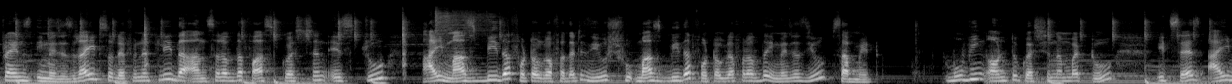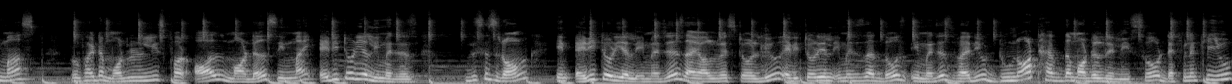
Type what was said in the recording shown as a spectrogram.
friend's images, right? So definitely the answer of the first question is true. I must be the photographer. That is you must be the photographer of the images you submit. Moving on to question number 2, it says I must provide a model release for all models in my editorial images. This is wrong. In editorial images i always told you editorial images are those images where you do not have the model release. So definitely you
